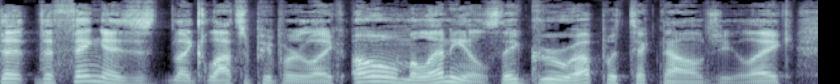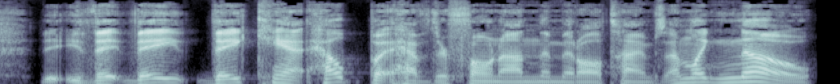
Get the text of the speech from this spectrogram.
the the thing is, like, lots of people are like, "Oh, millennials, they grew up with technology. Like, they they they can't help but have their phone on them at all times." I'm like, no.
